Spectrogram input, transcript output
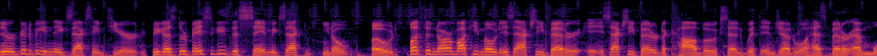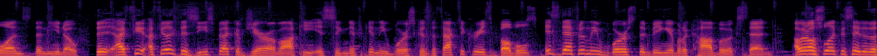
they're going to be in the exact same tier because they're basically the same exact, you know, mode. But the Naramaki mode is actually better. It's actually better to combo extend with in general. It has better M1s than, you know, the, I feel I feel like the Z-spec of Jeromaki is significantly worse because the fact it creates bubbles is definitely worse than being able to combo extend. I would also like to say that the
